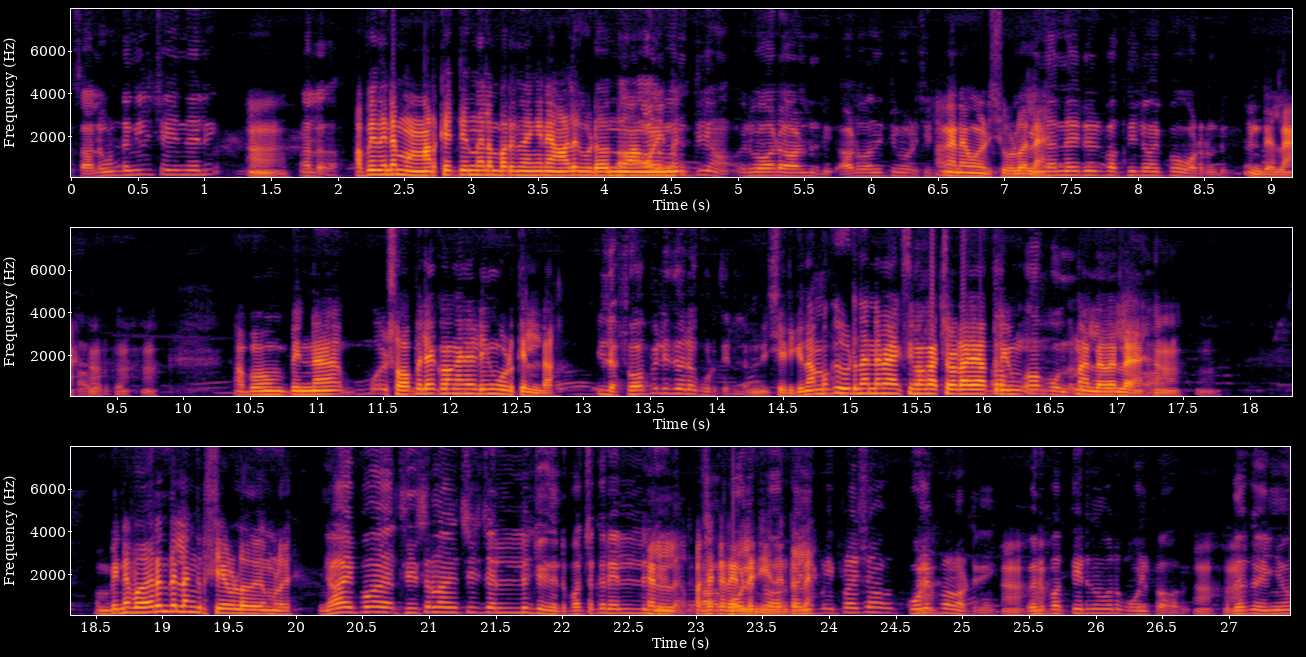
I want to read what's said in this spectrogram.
സ്ഥലം ഉണ്ടെങ്കിൽ ചെയ്യുന്നതിൽ നല്ലതാ. അപ്പൊ ഇതിന്റെ മാർക്കറ്റ് എന്നെല്ലാം പറയുന്നത് എങ്ങനെ? ആൾ ഇവിടെ വന്ന് ആ, ഒരുപാട് ആളുണ്ട്. ആൾ വന്നിട്ട് മേടിച്ചു അങ്ങനെ മേടിച്ചോളൂ അല്ലേ? തന്നെ ഒരു പത്ത് കിലോ ഇപ്പൊ ഓർഡർ ഉണ്ട് ഉണ്ടല്ലേ. അപ്പം പിന്നെ ഷോപ്പിലേക്കോ അങ്ങനെ എവിടെയും കൊടുക്കലുണ്ടോ? ഇല്ല ഷോപ്പിൽ ഇതുവരെ കൊടുത്തില്ല ശരിക്കും നമുക്ക് ഇവിടെ തന്നെ മാക്സിമം കച്ചവട യാത്രയും നല്ലതല്ലേ. പിന്നെ വേറെ എന്തെല്ലാം കൃഷിയുള്ളത് നമ്മൾ? ഞാൻ ഇപ്പൊ സീസൺ അനുസരിച്ച് എല്ലാം ചെയ്യുന്നുണ്ട് പച്ചക്കറി എല്ലാം ചെയ്യുന്നുണ്ട്. ആ, പച്ചക്കറി എല്ലാം cauliflower? ഇപ്പൊ ഇപ്രാവശ്യം കോളിഫ്ലവർ നട്ടിന് ആ, ഒരു പത്ത് ഇരുന്നൂറ് കോളിഫ്ലവർ ആ, കഴിഞ്ഞു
